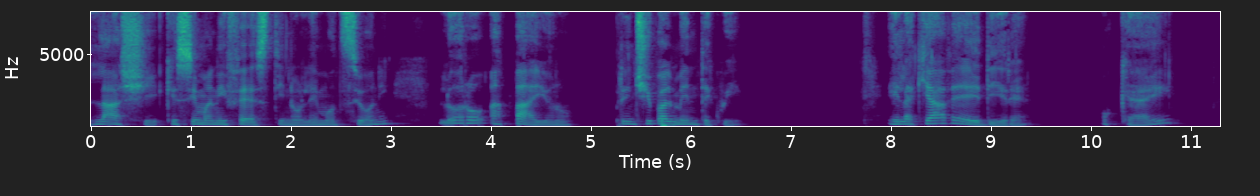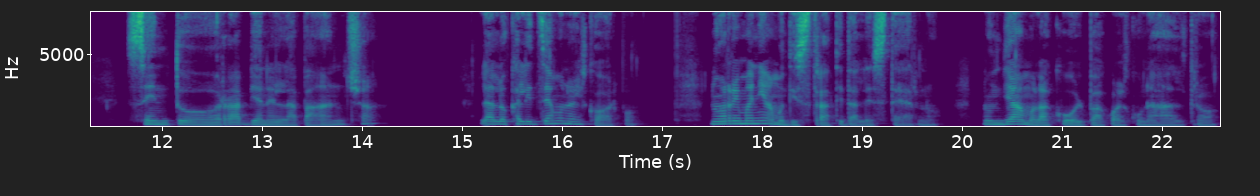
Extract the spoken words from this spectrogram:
lasci che si manifestino le emozioni, loro appaiono principalmente qui. E la chiave è dire, ok, sento rabbia nella pancia, la localizziamo nel corpo non rimaniamo distratti dall'esterno, non diamo la colpa a qualcun altro,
